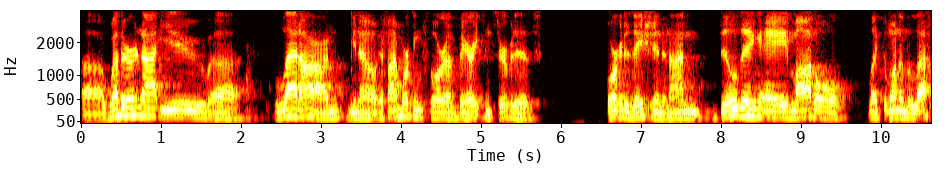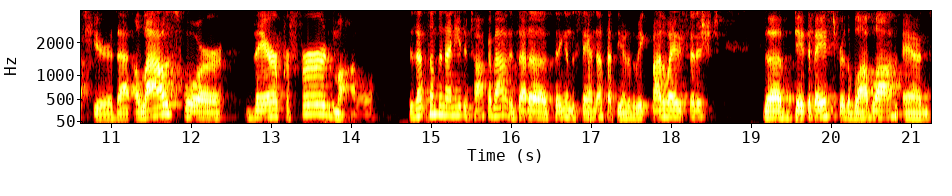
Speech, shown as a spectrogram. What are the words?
uh, whether or not you uh, let on, you know, if I'm working for a very conservative organization and I'm building a model like the one on the left here that allows for their preferred model, is that something I need to talk about? Is that a thing in the stand up at the end of the week? By the way, we finished the database for the blah blah and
